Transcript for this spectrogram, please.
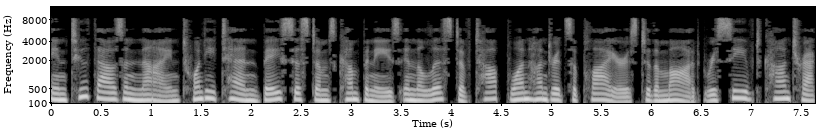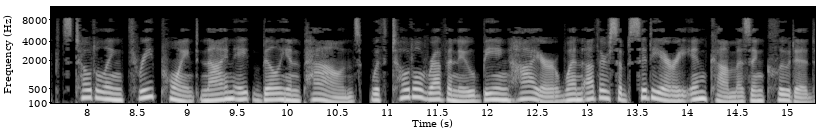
In 2009-2010, BAE Systems companies in the list of top 100 suppliers to the MOD received contracts totaling £3.98 billion, with total revenue being higher when other subsidiary income is included.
